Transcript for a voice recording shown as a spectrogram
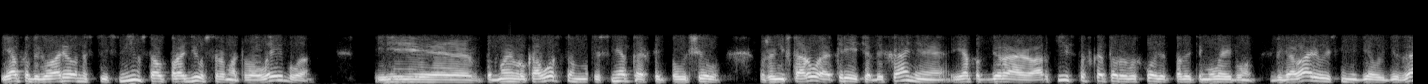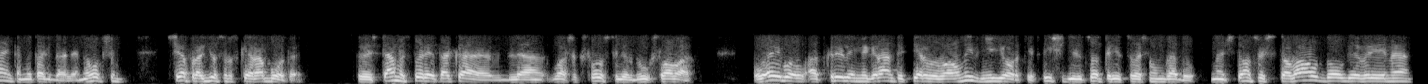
я по договоренности с ним стал продюсером этого лейбла. И под моим руководством Тесмет, так сказать, получил уже не второе, а третье дыхание. Я подбираю артистов, которые выходят под этим лейблом, договариваюсь с ними, делаю дизайн там и так далее. Ну, в общем, вся продюсерская работа. То есть там история такая для ваших слушателей в двух словах. Лейбл открыли иммигранты первой волны в Нью-Йорке в 1938 году. Значит, он существовал долгое время.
